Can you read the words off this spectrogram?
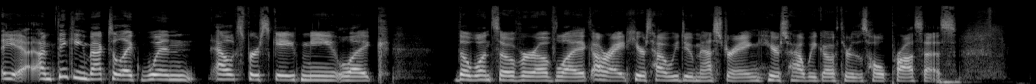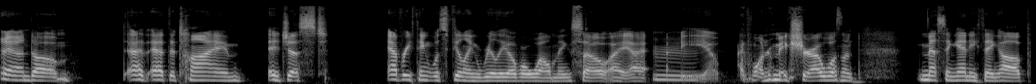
Yeah, I'm thinking back to like when Alex first gave me like the once over of like, all right, here's how we do mastering, here's how we go through this whole process. And um at at the time it just everything was feeling really overwhelming. So I, I, I you know, I wanted to make sure I wasn't messing anything up.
